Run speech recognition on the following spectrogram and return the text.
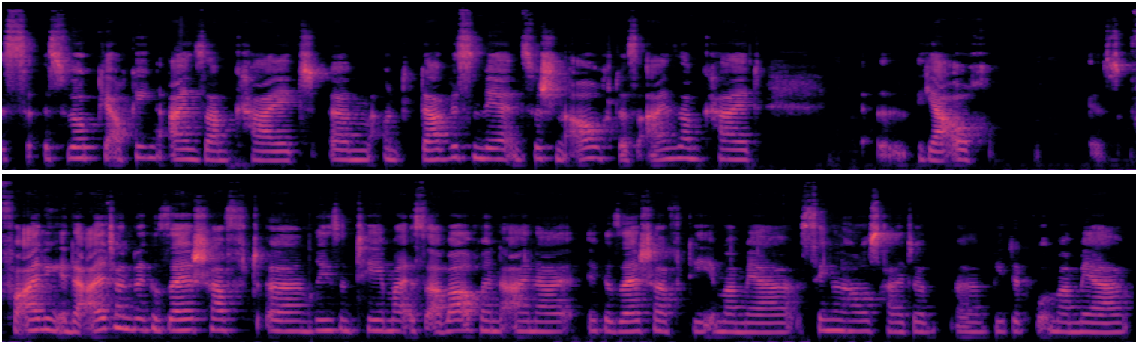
es, es, wirkt ja auch gegen Einsamkeit. Ähm, und da wissen wir inzwischen auch, dass Einsamkeit äh, ja auch vor allen Dingen in der alternden Gesellschaft äh, ein Riesenthema ist, aber auch in einer Gesellschaft, die immer mehr Single-Haushalte äh, bietet, wo immer mehr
